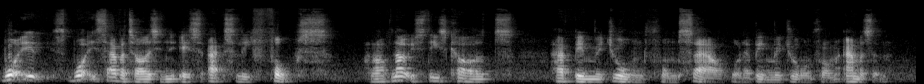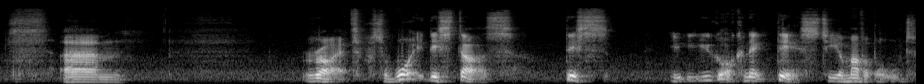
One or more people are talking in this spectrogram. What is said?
What it's what it's advertising is actually false, and I've noticed these cards have been withdrawn from sale or they've been withdrawn from Amazon. Um, right. So what this does, this you, you got to connect this to your motherboard,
